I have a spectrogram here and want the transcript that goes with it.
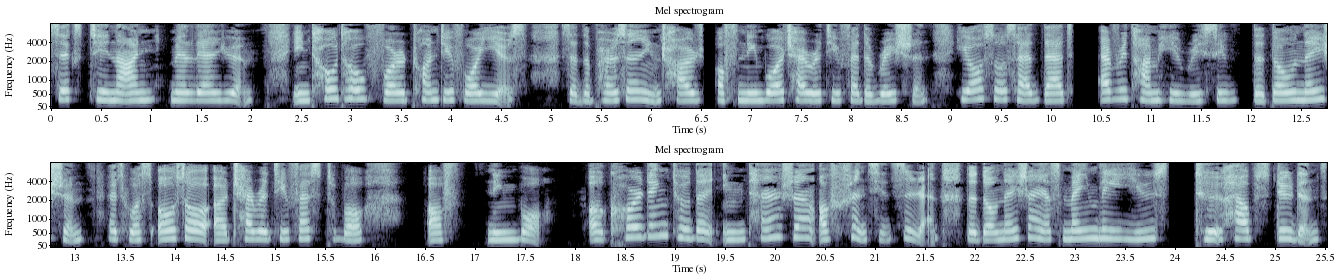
69 million yuan in total for 24 years, said the person in charge of Ningbo Charity Federation. He also said that every time he received the donation, it was also a charity festival of Ningbo. According to the intention of Shunqi Ziran, the donation is mainly used to help students.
